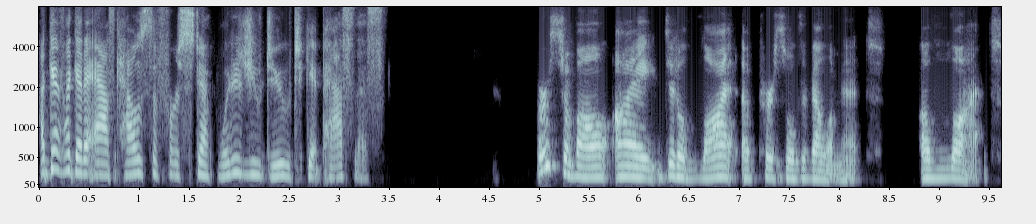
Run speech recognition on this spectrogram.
i guess i got to ask how's the first step? What did you do to get past this? First of all i did a lot of personal development a lot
